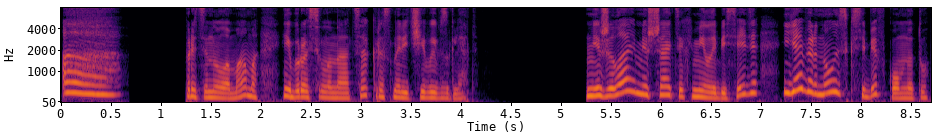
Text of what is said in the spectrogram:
а протянула мама и бросила на отца красноречивый взгляд. Не желая мешать их милой беседе, я вернулась к себе в комнату.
